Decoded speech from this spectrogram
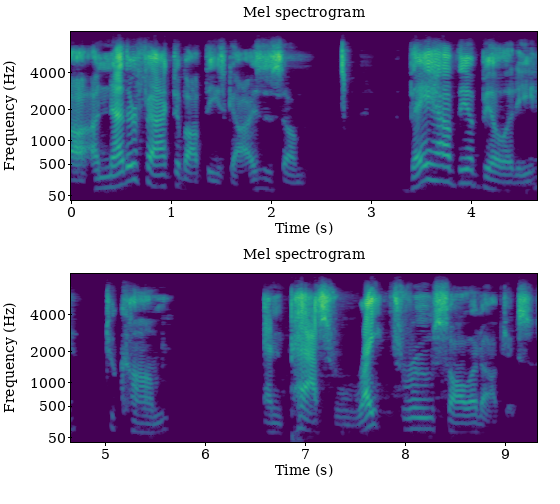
uh, another fact about these guys is um, they have the ability to come and pass right through solid objects.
